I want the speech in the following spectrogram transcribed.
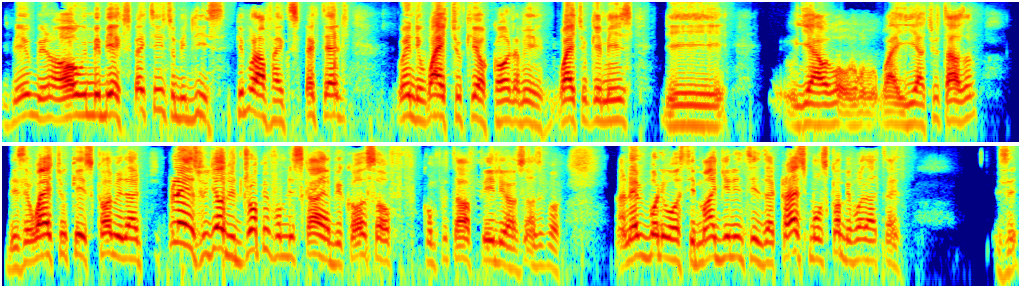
It may even be wrong, or we may be expecting it to be this. People have expected when the Y2K occurred, I mean, Y2K means the year, year 2000. They say Y2K is coming, that planes will just be dropping from the sky because of computer failure and so on and so forth. And everybody was imagining things that Christ must come before that time. You see?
